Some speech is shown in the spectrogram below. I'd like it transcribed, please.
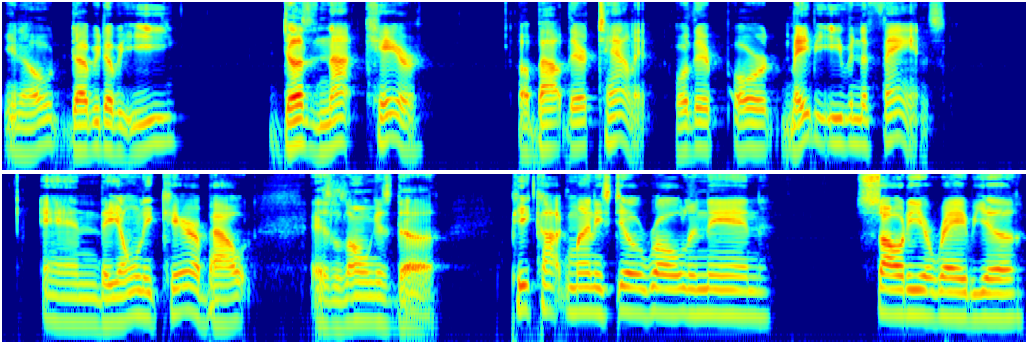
you know, WWE does not care about their talent or their or maybe even the fans, and they only care about as long as the Peacock money still rolling in, Saudi Arabia.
